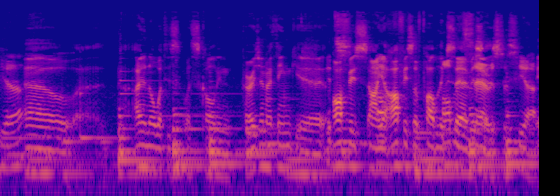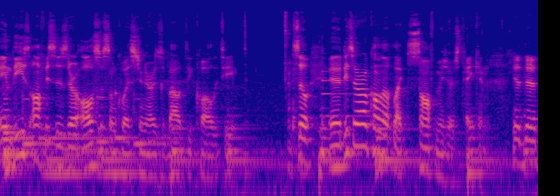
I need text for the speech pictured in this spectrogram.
Yeah. Uh, I don't know what is what's called in Persian. I think uh, office. Ah, yeah, office of public, Public services. services, yeah. In these offices, there are also some questionnaires about the quality. So uh, these are all kind of like soft measures taken. Yeah, the,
